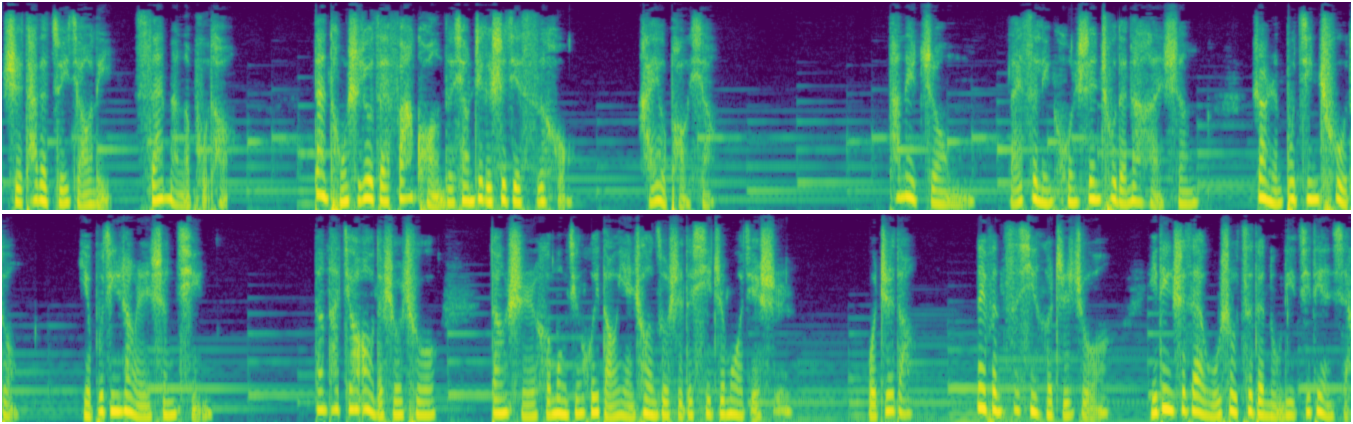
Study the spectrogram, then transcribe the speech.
是他的嘴角里塞满了葡萄，但同时又在发狂地向这个世界嘶吼，还有咆哮。他那种来自灵魂深处的呐喊声，让人不禁触动，也不禁让人生情。当他骄傲地说出当时和孟京辉导演创作时的细枝末节时，我知道那份自信和执着，一定是在无数次的努力积淀下，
